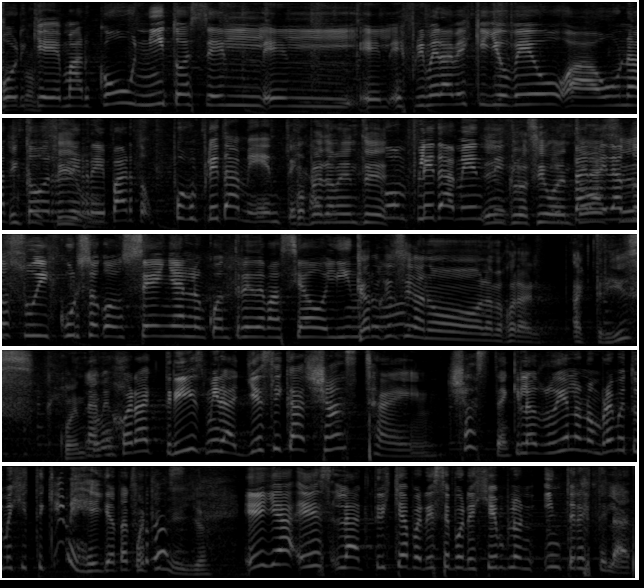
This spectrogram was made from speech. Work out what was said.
porque marcó un hito, es, el, el- el- es primera vez que yo veo a un actor de reparto completamente. Javi, Completamente Completamente. inclusivo, Estar ahí dando entonces. su discurso con señas, lo encontré demasiado lindo. Claro, ¿quién se ganó la mejor ac- actriz? La Cuéntanos. mejor actriz, mira, Jessica Chastain. Chastain, que el otro día la nombré y tú me dijiste, ¿quién es ella? ¿Te ¿Quién acuerdas? es ella? Ella es la actriz que aparece, por ejemplo, en Interestelar.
